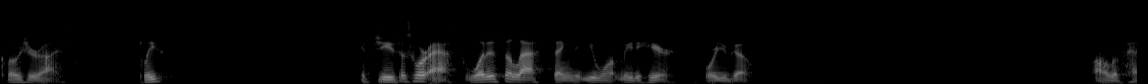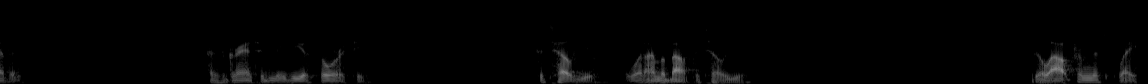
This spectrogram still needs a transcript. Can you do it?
Close your eyes, please. If Jesus were asked, What is the last thing that you want me to hear before you go? All of heaven has granted me the authority to tell you what I'm about to tell you. Go out from this place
